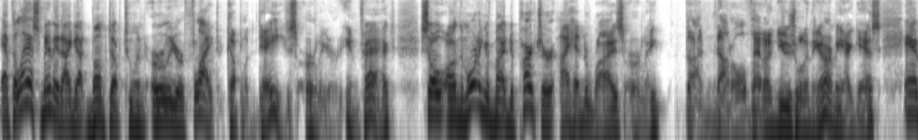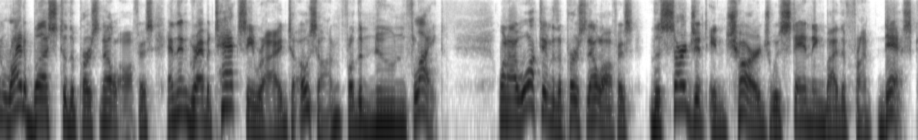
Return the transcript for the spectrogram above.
At the last minute, I got bumped up to an earlier flight, a couple of days earlier, in fact. So on the morning of my departure, I had to rise early, not all that unusual in the Army, I guess, and ride a bus to the personnel office and then grab a taxi ride to Osan for the noon flight. When I walked into the personnel office, the sergeant in charge was standing by the front desk,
